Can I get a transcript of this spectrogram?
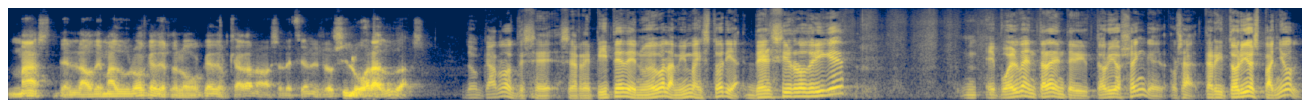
más del lado de Maduro que desde luego que del que hagan las elecciones. Yo sin lugar a dudas. Don Carlos, se, se repite de nuevo la misma historia. Delcy Rodríguez eh, vuelve a entrar en territorio Schengen, o sea, territorio español.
